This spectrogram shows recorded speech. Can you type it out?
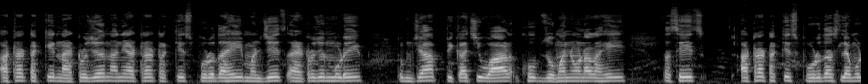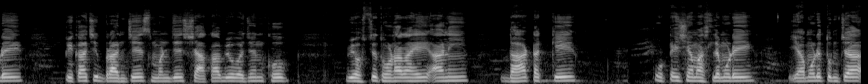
अठरा टक्के नायट्रोजन आणि अठरा टक्के स्फुरद आहे. म्हणजेच नायट्रोजनमुळे तुमच्या पिकाची वाढ खूप जोमाने होणार आहे. तसेच अठरा टक्के स्फुरद असल्यामुळे पिकाची ब्रांचेस म्हणजेच शाखा विभाजन खूप व्यवस्थित होणार आहे आणि दहा टक्के पोटॅशियम असल्यामुळे यामुळे तुमच्या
